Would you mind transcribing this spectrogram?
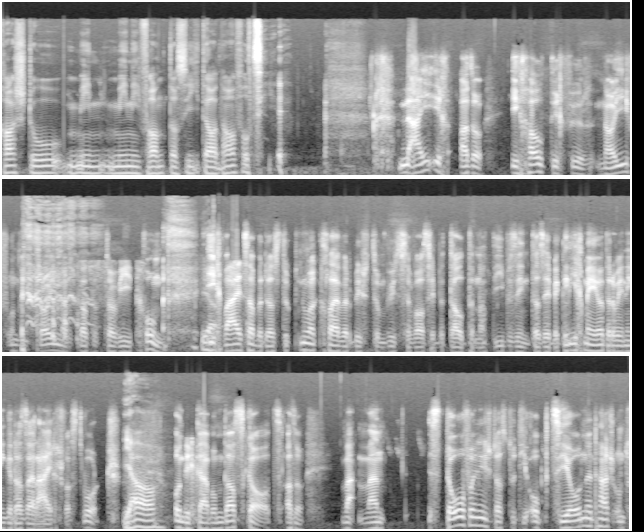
kannst du mein, meine Fantasie da nachvollziehen? Nein, ich, also, ich halte dich für naiv und ein Träumer, dass es so weit kommt. Ja. Ich weiß aber, dass du genug clever bist, um zu wissen, was eben die Alternativen sind, dass eben gleich mehr oder weniger das erreichst, was du willst. Ja, Und ich glaube, um das geht Also, wenn, das Doofe ist, dass du die Option nicht hast und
